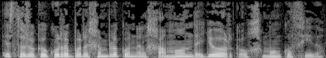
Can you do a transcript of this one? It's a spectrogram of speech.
Esto es lo que ocurre, por ejemplo, con el jamón de York o jamón cocido.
